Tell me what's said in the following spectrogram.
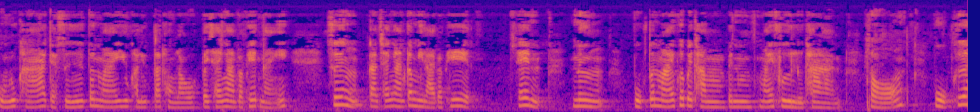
กลุ่มลูกค้าจะซื้อต้นไม้ยูคาลิปตัสของเราไปใช้งานประเภทไหน ซึ่งการใช้งานก็มีหลายประเภท เช่น 1. ปลูกต้นไม้เพื่อไปทำเป็นไม้ฟืนหรือถ่าน 2. ปลูกเพื่อ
